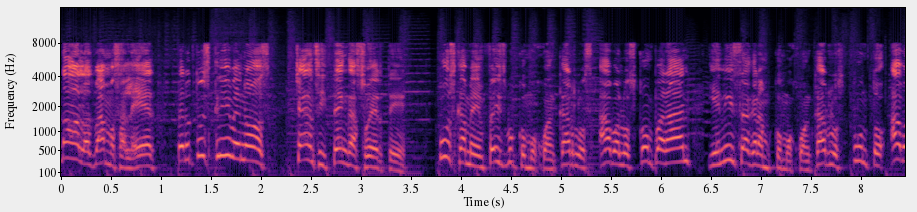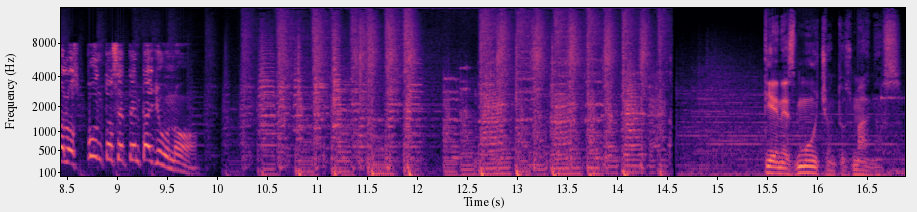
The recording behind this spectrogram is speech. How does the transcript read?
no los vamos a leer, pero tú escríbenos. Chance y tenga suerte. Búscame en Facebook como Juan Carlos Ábalos Comparán y en Instagram como juancarlos.ábalos.71. Tienes mucho en tus manos.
